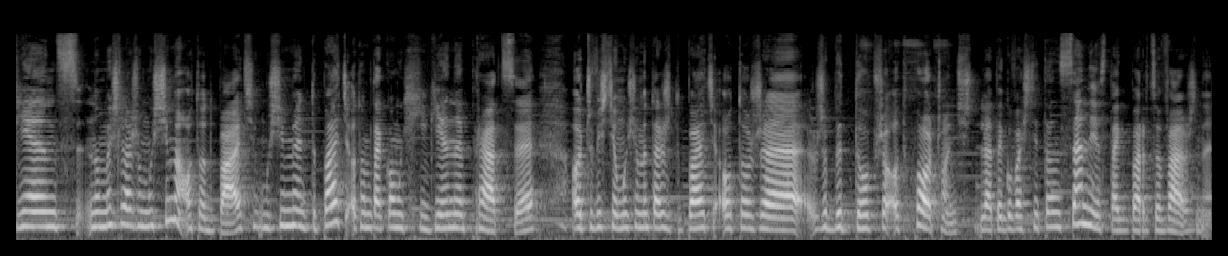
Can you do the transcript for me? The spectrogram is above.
więc no myślę, że musimy o to dbać. Musimy dbać o tą taką higienę pracy. Oczywiście musimy też dbać o to, że, żeby dobrze odpocząć. Dlatego właśnie ten sen jest tak bardzo ważny.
